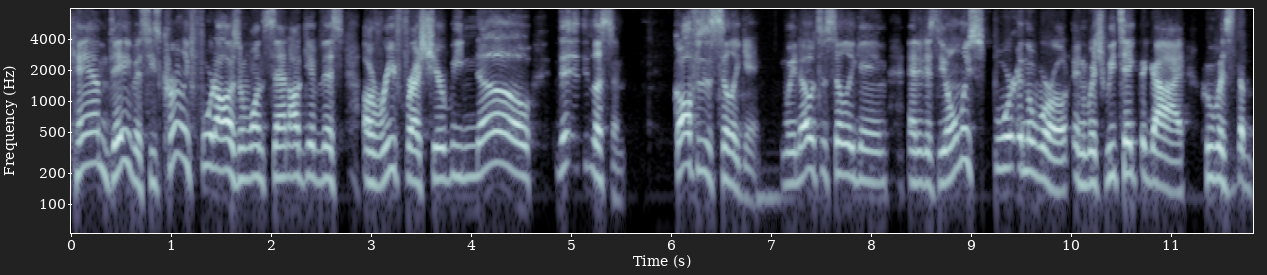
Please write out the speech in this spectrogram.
Cam Davis. He's currently $4.01. I'll give this a refresh here. We know that, listen, golf is a silly game. We know it's a silly game, and it is the only sport in the world in which we take the guy who was the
